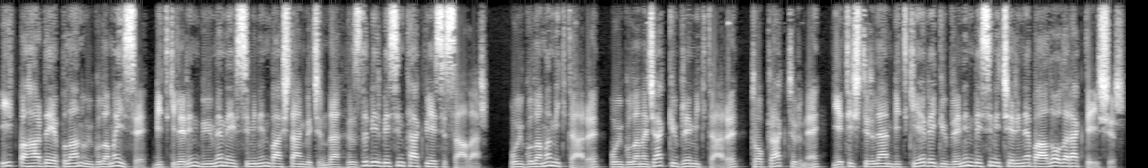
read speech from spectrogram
İlkbaharda yapılan uygulama ise bitkilerin büyüme mevsiminin başlangıcında hızlı bir besin takviyesi sağlar. Uygulama miktarı, uygulanacak gübre miktarı, toprak türüne, yetiştirilen bitkiye ve gübrenin besin içeriğine bağlı olarak değişir.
